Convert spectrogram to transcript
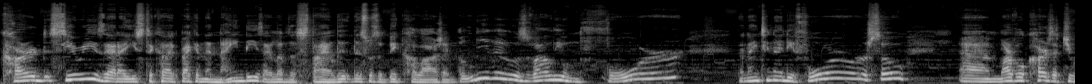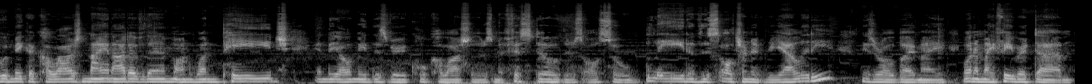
card series that I used to collect back in the 90s. I love the style. This was a big collage. I believe it was volume 4, the 1994 or so um, Marvel cards that you would make a collage, nine out of them on one page, and they all made this very cool collage. So there's Mephisto, there's also Blade of this alternate reality. These are all by my one of my favorite um,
